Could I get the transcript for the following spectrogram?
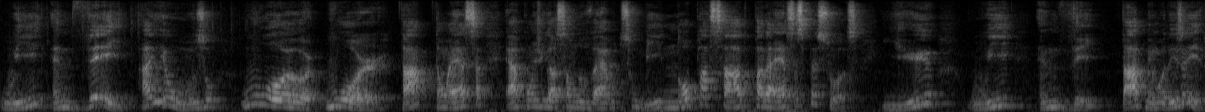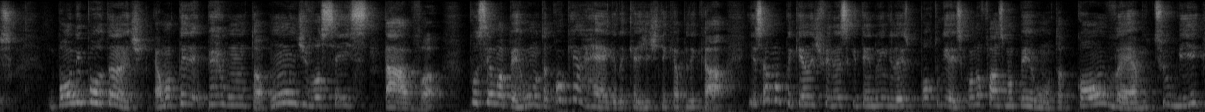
we and they. Aí eu uso were, were, tá? Então essa é a conjugação do verbo to be no passado para essas pessoas. You, we and they, tá? Memoriza isso. Um ponto importante, é uma pergunta, onde você estava? Por ser uma pergunta, qual é a regra que a gente tem que aplicar? Isso é uma pequena diferença que tem do inglês para o português. Quando eu faço uma pergunta com o verbo to be,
